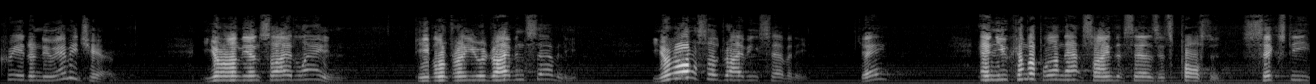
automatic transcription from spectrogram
create a new image here. You're on the inside lane. People in front of you are driving 70. You're also driving 70. Okay? And you come up on that sign that says it's posted 60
